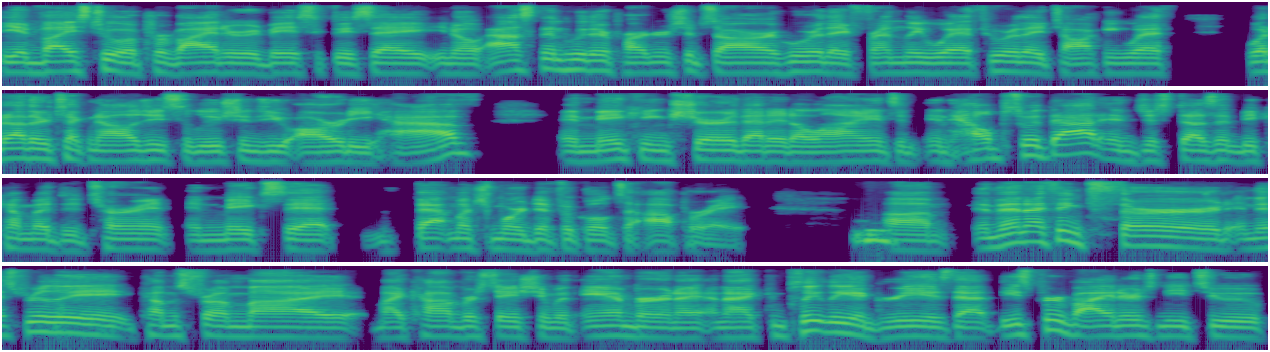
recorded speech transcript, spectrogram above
the advice to a provider would basically say, you know, ask them who their partnerships are, who are they friendly with, who are they talking with, what other technology solutions you already have and making sure that it aligns and, and, helps with that and just doesn't become a deterrent and makes it that much more difficult to operate. Mm-hmm. Um, and then I think third, and this really comes from my my conversation with Amber, and I and I completely agree, is that these providers need to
